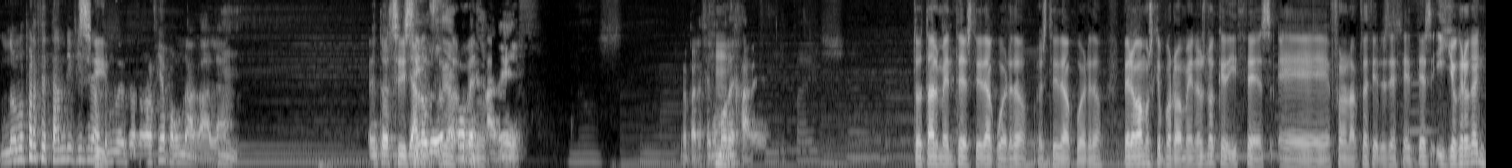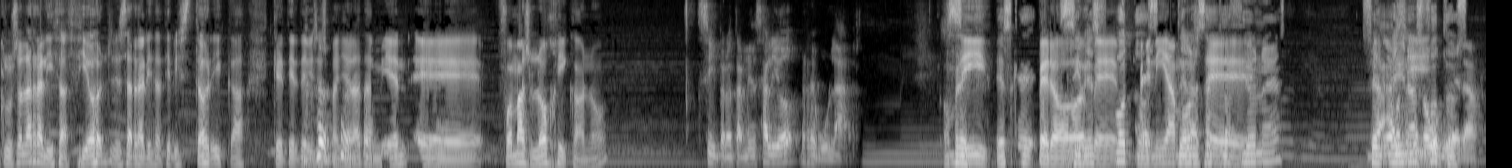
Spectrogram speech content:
No me parece tan difícil Sí. hacer una escenografía para una gala. Mm. Entonces Sí, ya sí, lo veo como dejadez. Me parece como Hmm. dejadez. Totalmente, estoy de acuerdo, estoy de acuerdo. Pero vamos, que por lo menos lo que dices eh, fueron actuaciones decentes y yo creo que incluso la realización, esa realización histórica que tiene Televisión Española también eh, fue más lógica, ¿no? Sí, pero también salió regular. Hombre, sí, es que pero si ves ve- fotos de veníamos las de- actuaciones, o sea, hay unas fotos hubiera,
